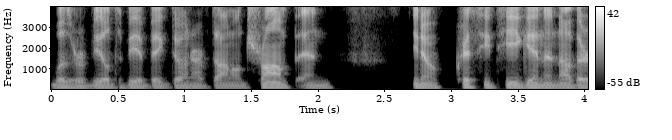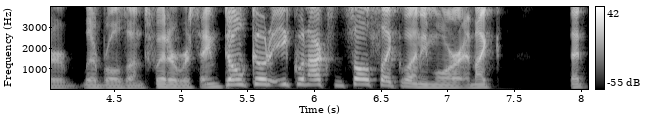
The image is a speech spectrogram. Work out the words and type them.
was revealed to be a big donor of Donald Trump and you know, Chrissy Teigen and other liberals on Twitter were saying, "Don't go to Equinox and Soul Cycle anymore." And like that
